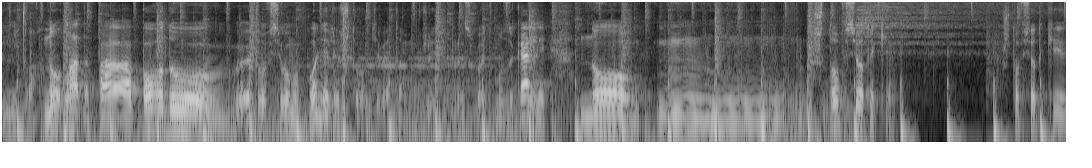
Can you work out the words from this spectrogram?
неплохо. Ну, ладно, по поводу этого всего мы поняли, что у тебя там в жизни происходит музыкальный, но м, что все-таки? Что все-таки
